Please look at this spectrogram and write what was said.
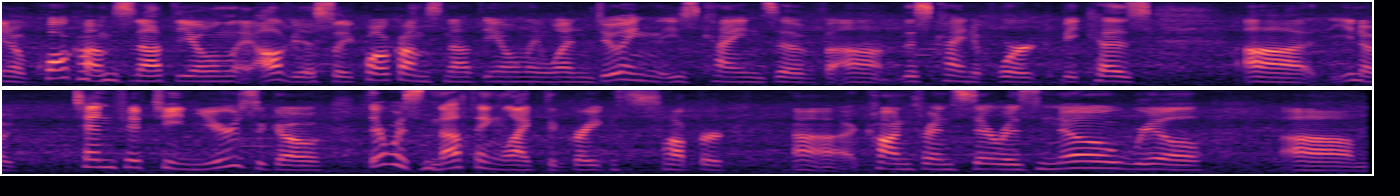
you know, Qualcomm's not the only, obviously, Qualcomm's not the only one doing these kinds of, uh, this kind of work because, uh, you know, 10, 15 years ago, there was nothing like the Hopper uh, conference. There was no real um,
